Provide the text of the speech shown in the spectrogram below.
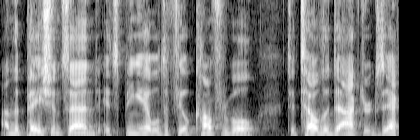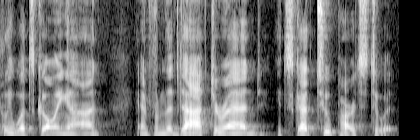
On the patient's end, it's being able to feel comfortable to tell the doctor exactly what's going on. And from the doctor end, it's got two parts to it.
